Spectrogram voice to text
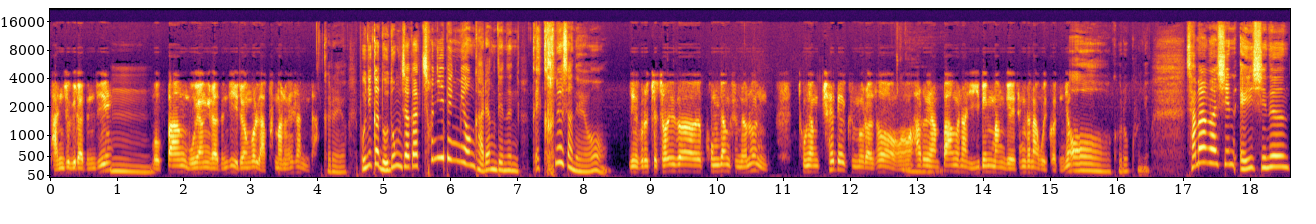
반죽이라든지, 음, 뭐빵 모양이라든지 이런 걸 납품하는 회사입니다. 그래요. 보니까 노동자가 1200명 가량 되는 꽤 큰 회사네요. 예, 그렇죠. 저희가 공장 규모는 동양 최대 규모라서 어, 어. 하루에 한 빵은 한 200만 개 생산하고 있거든요. 어, 그렇군요. 사망하신 A 씨는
